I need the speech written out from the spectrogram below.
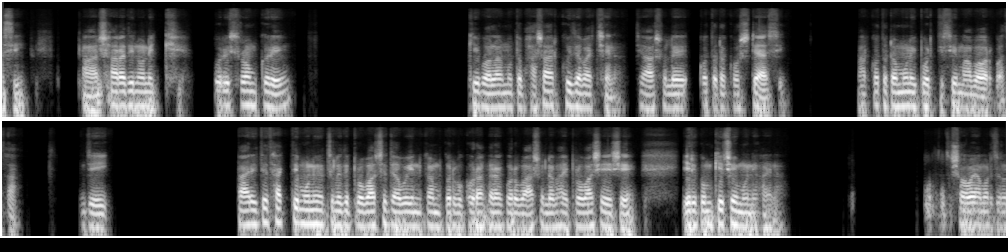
আসি আর সারাদিন অনেক পরিশ্রম করে কি বলার মতো ভাষা আর খুঁজে পাচ্ছে না যে আসলে কতটা কষ্টে আসি আর কতটা মনে পড়তেছে মা বাবার কথা। যে বাড়িতে থাকতে মনে হচ্ছিল যে প্রবাসে যাব ইনকাম করব, ঘোরাফেরা করব, আসলে ভাই প্রবাসে এসে এরকম কিছুই মনে হয় না। সবাই আমার জন্য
